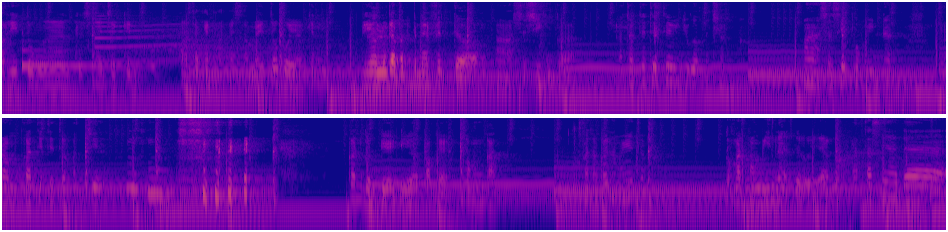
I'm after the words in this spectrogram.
perhitungan terus ngajakin ngajakin HS sama itu gue yakin dia lu dapat benefit dong. Nah sih enggak atau titik juga kecil. Masa sih pemindah pramuka titiknya kecil? Kan gede dia pakai tongkat. Tongkat apa namanya itu? Tongkat pembina tuh yang atasnya ada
